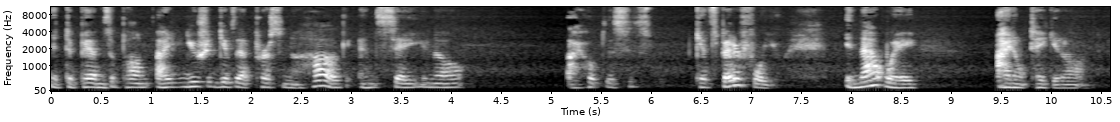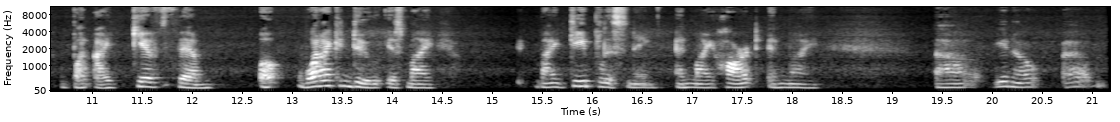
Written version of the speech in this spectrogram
it depends upon, I usually give that person a hug and say, you know, I hope this is gets better for you. In that way, I don't take it on, but I give them uh, what I can do is my my deep listening and my heart and my uh, you know um,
